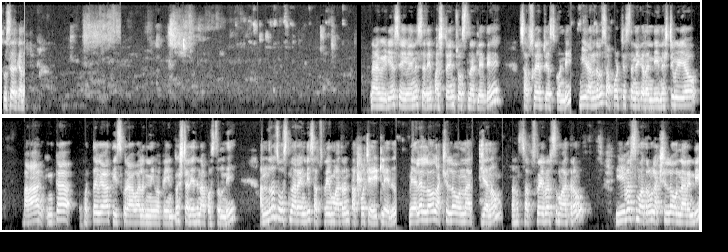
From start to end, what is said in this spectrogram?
చూసారు కదా? నా వీడియోస్ ఏవైనా సరే ఫస్ట్ టైం చూస్తున్నట్లయితే సబ్స్క్రైబ్ చేసుకోండి. మీరందరూ సపోర్ట్ చేస్తేనే కదండి నెక్స్ట్ వీడియో బాగా ఇంకా కొత్తగా తీసుకురావాలని ఒక ఇంట్రెస్ట్ అనేది నాకు వస్తుంది. అందరూ చూస్తున్నారండి. సబ్స్క్రైబ్ మాత్రం తక్కువ చేయట్లేదు. వేలల్లో లక్షల్లో ఉన్నారు జనం. సబ్స్క్రైబర్స్ మాత్రం వ్యూవర్స్ మాత్రం లక్షల్లో ఉన్నారండి.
